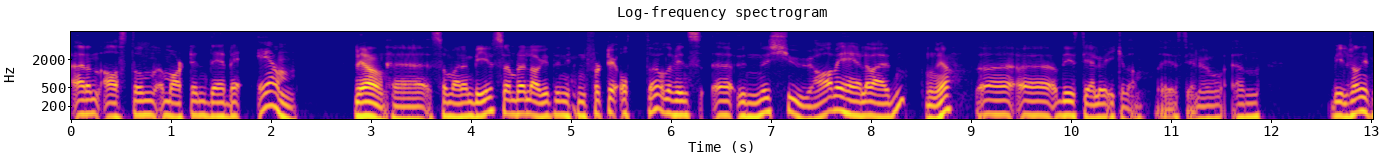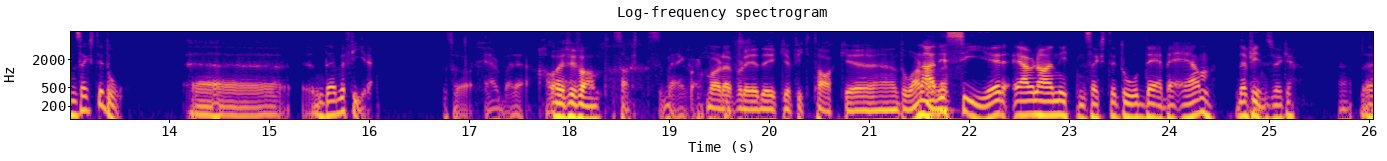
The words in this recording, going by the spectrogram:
er en Aston Martin DB1. Ja. eh, som er en bil som ble laget i 1948, og det fins under 20 av i hele verden. ja. Så, eh, de stjeler jo ikke den. De stjeler jo en bil fra 1962. Eh, en DB4. Så jeg vil bare ha Oi, det fy faen. sagt med en gang. Var det fordi de ikke fikk tak i toeren? Nei, eller? de sier 'jeg vil ha en 1962 DB1'. Det finnes jo ikke. Det,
